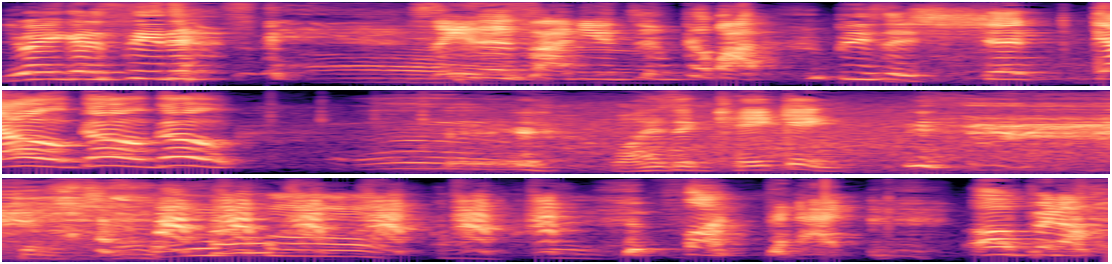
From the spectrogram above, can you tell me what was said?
You ain't gonna see this. see this on YouTube. Come on. Piece of shit. Go, go, go. Why is it caking? Fuck that. Open up.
